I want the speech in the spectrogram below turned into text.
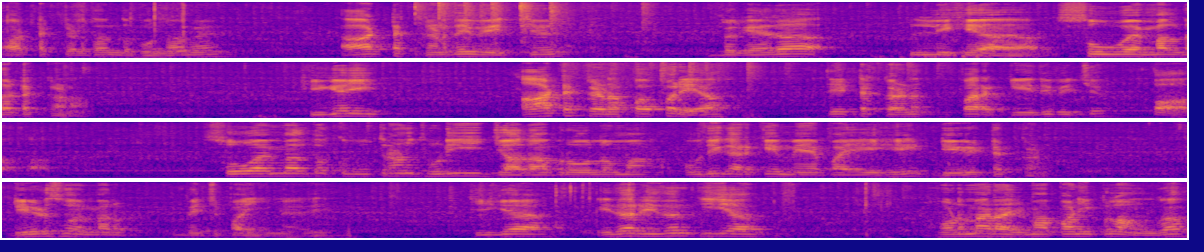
ਆ ਢੱਕਣ ਤੁਹਾਨੂੰ ਦਿਖਾਉਣਾ ਮੈਂ। ਆ ਢੱਕਣ ਦੇ ਵਿੱਚ ਬਗੈਰਾ ਲਿਖਿਆ ਆ 100 ml ਦਾ ਢੱਕਣ ਆ ਠੀਕ ਹੈ ਜੀ? ਆ ਢੱਕਣ ਆਪਾਂ ਭਰਿਆ ਤੇ ਢੱਕਣ ਭਰ ਕੇ ਇਹਦੇ ਵਿੱਚ ਪਾਤਾ। 100 ml ਤੋਂ ਕਬੂਤਰਾਂ ਨੂੰ ਥੋੜੀ ਜ਼ਿਆਦਾ ਪ੍ਰੋਬਲਮ ਆ, ਉਹਦੇ ਕਰਕੇ ਮੈਂ ਪਾਏ ਇਹ ਡੇਢ ਢੱਕਣ 150 ml ਵਿੱਚ ਪਾਈ ਮੈਂ ਇਹਦੇ ਠੀਕ ਆ? ਇਹਦਾ ਰੀਜ਼ਨ ਕੀ ਆ? ਹੁਣ ਮੈਂ ਰਾਜਮਾ ਪਾਣੀ ਪਿਲਾਉਂਗਾ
